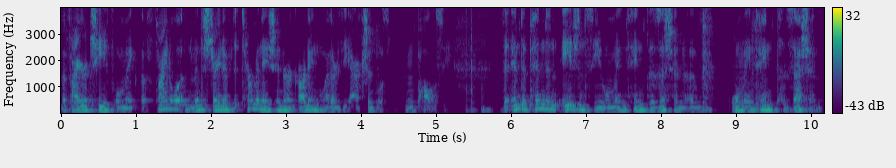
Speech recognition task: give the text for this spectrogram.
The fire chief will make the final administrative determination regarding whether the action was within policy. The independent agency will maintain position of will maintain possession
